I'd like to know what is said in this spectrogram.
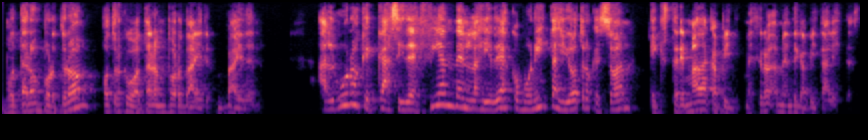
votaron por Trump, otros que votaron por Biden. Algunos que casi defienden las ideas comunistas y otros que son extremadamente capitalistas.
